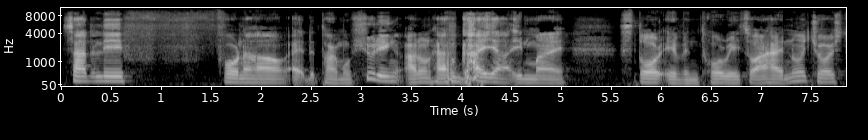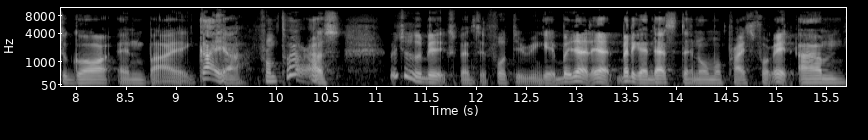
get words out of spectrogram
sadly, for now, at the time of shooting, I don't have Gaia in my store inventory. So I had no choice to go and buy Gaia from Toy R Us, which was a bit expensive, 40 ringgit. But yeah, yeah, but again, that's the normal price for it. Um,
